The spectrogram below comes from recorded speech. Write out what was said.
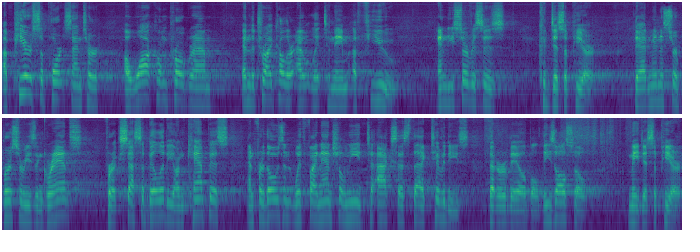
a peer support centre, a walk-home program, and the Tricolor outlet, to name a few. And these services could disappear. They administer bursaries and grants for accessibility on campus and for those in, with financial need to access the activities that are available. These also may disappear.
